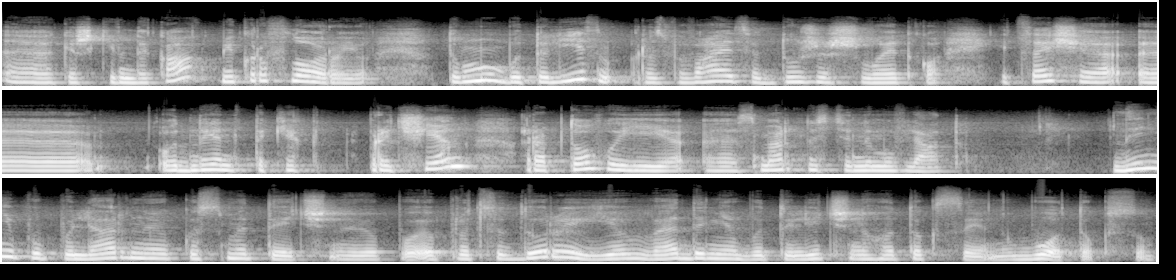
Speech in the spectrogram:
е, кишківника мікрофлорою. Тому ботулізм розвивається дуже швидко. І це ще е, один з таких причин раптової е, смертності немовлят. Нині популярною косметичною процедурою є введення ботулічного токсину ботоксу.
